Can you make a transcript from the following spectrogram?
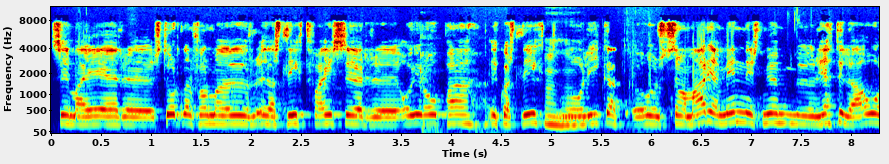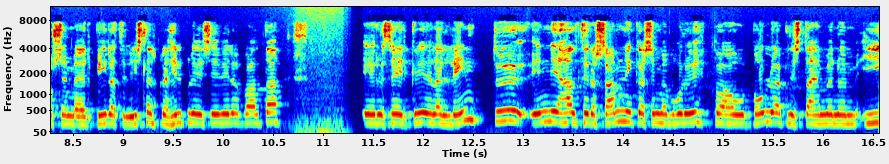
sem er eh, stjórnarformaður eða slíkt Pfizer, eh, Europa, eitthvað slíkt mm -hmm. og líka og sem að Marja minnist mjög réttilega á og sem er bíla til íslenskra hilbriðisíðvilvalda eru þeir gríðilega lengtu innihald þeirra samningar sem hefur voru upp á bóluefnistæmunum í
